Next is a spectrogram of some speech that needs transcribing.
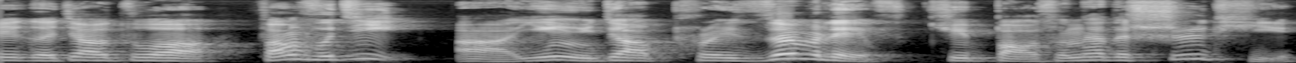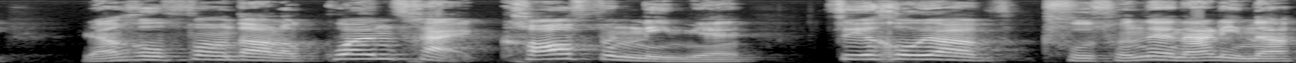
这个叫做防腐剂啊，英语叫 preservative，去保存它的尸体，然后放到了棺材 coffin 里面，最后要储存在哪里呢？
